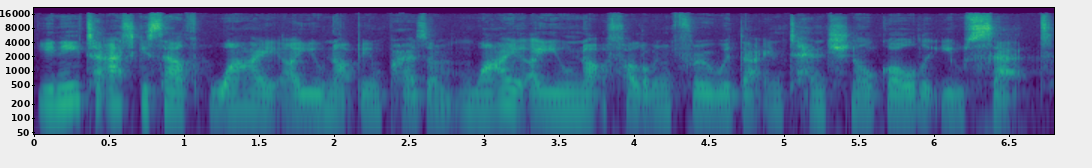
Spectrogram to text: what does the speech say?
you need to ask yourself why are you not being present? Why are you not following through with that intentional goal that you set?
